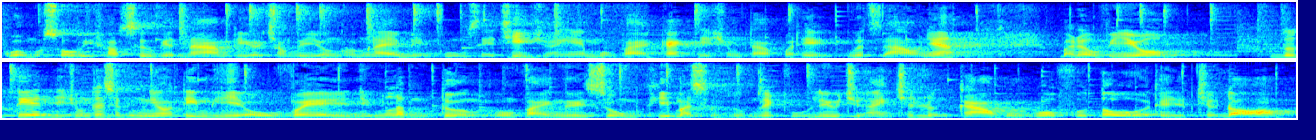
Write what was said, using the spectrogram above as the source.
của một số vị pháp sư Việt Nam, thì ở trong video hôm nay mình cũng sẽ chỉ cho anh em một vài cách để chúng ta có thể vượt rào nhé. Bắt đầu video. Đầu tiên thì chúng ta sẽ cùng nhau tìm hiểu về những lầm tưởng của vài người dùng khi mà sử dụng dịch vụ lưu trữ ảnh chất lượng cao của Google Photo ở thời điểm trước đó.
